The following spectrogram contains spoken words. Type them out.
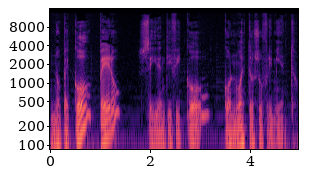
No pecó, pero se identificó con nuestro sufrimiento.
